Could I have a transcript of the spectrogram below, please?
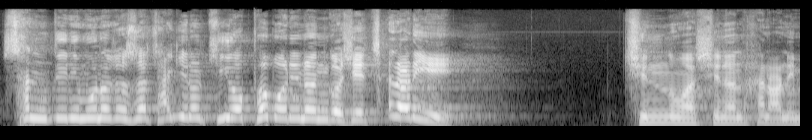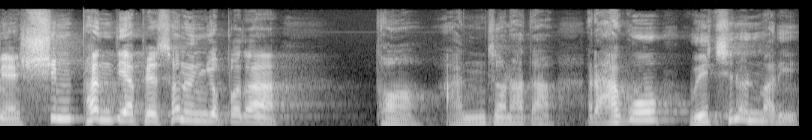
산들이 무너져서 자기를 뒤엎어버리는 것이 차라리 진노하시는 하나님의 심판대 앞에 서는 것보다 더 안전하다라고 외치는 말이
